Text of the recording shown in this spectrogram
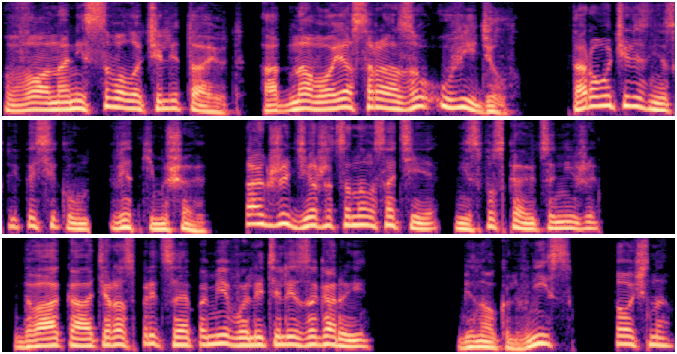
«Вон они, сволочи, летают. Одного я сразу увидел. Второго через несколько секунд. Ветки мешают также держатся на высоте, не спускаются ниже. Два катера с прицепами вылетели за горы. Бинокль вниз. Точно.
